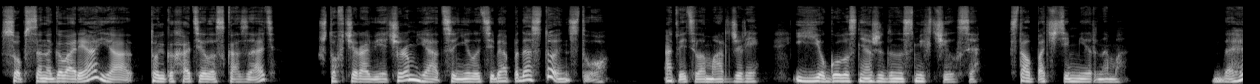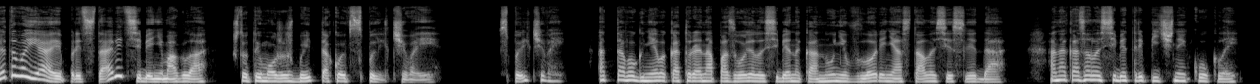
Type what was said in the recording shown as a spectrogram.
«Собственно говоря, я только хотела сказать, что вчера вечером я оценила тебя по достоинству», — ответила Марджери, и её голос неожиданно смягчился, стал почти мирным. «До этого я и представить себе не могла, что ты можешь быть такой вспыльчивой». «Вспыльчивой?» От того гнева, который она позволила себе накануне, в Лоре не осталось и следа. Она казалась себе тряпичной куклой,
